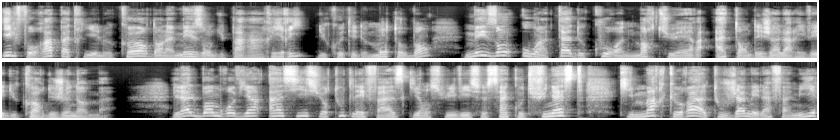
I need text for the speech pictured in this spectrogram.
il faut rapatrier le corps dans la maison du parrain Riri, du côté de Montauban, maison où un tas de couronnes mortuaires attend déjà l'arrivée du corps du jeune homme. L'album revient ainsi sur toutes les phases qui ont suivi ce 5 août funeste qui marquera à tout jamais la famille,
